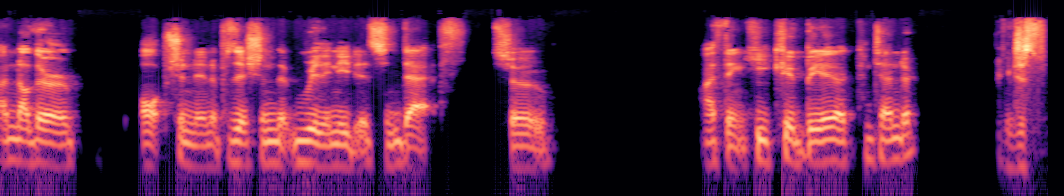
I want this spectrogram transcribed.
another option in a position that really needed some depth. So I think he could be a contender. I can just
